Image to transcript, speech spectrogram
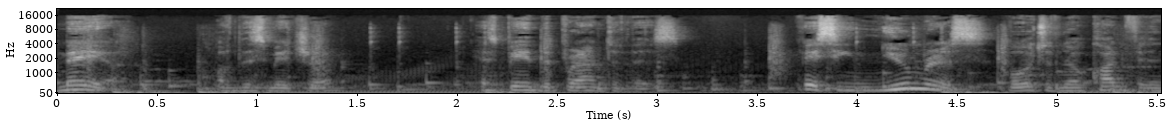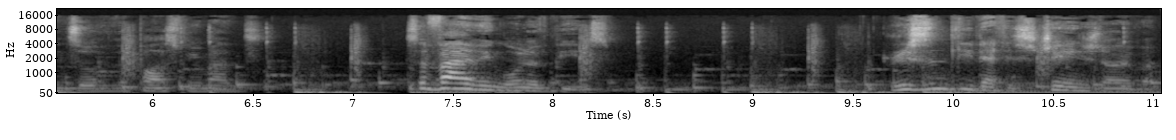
mayor, of this metro has paid the brunt of this, facing numerous votes of no confidence over the past few months, surviving all of these. Recently, that has changed, however.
